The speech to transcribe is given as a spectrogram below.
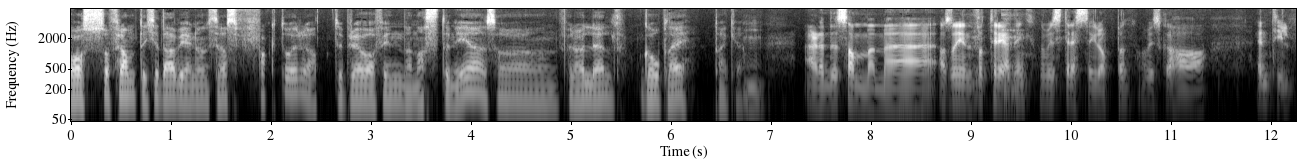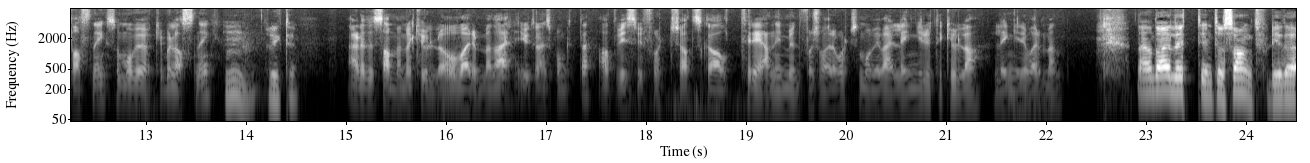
og så fram til ikke det blir noen stressfaktor, at du prøver å finne det neste nye, så for all del, go play, tenker jeg. Er det det samme med Altså innenfor trening, når vi stresser kroppen og vi skal ha en tilpasning, så må vi øke belastning. Mm, riktig. Er det det samme med kulde og varme der i utgangspunktet? At hvis vi fortsatt skal trene immunforsvaret vårt, så må vi være lenger ute i kulda, lenger i varmen? Nei, Det er litt interessant, fordi det,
